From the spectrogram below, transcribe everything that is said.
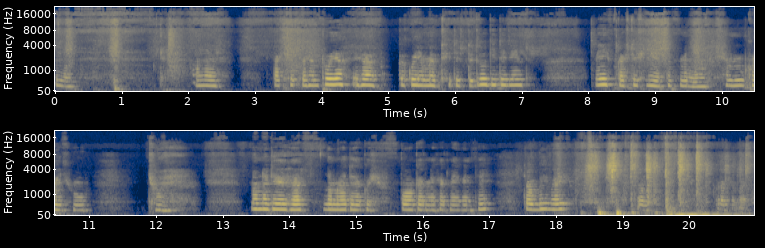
No. Ale tak się prezentuje. Skakujemy w 32 tydzień. I praktycznie jesteśmy na samym końcu ciąży. Mam nadzieję, że dam radę jakoś poogarniać jak najwięcej. Chciałbyś wejść? Dobra. Proszę bardzo.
